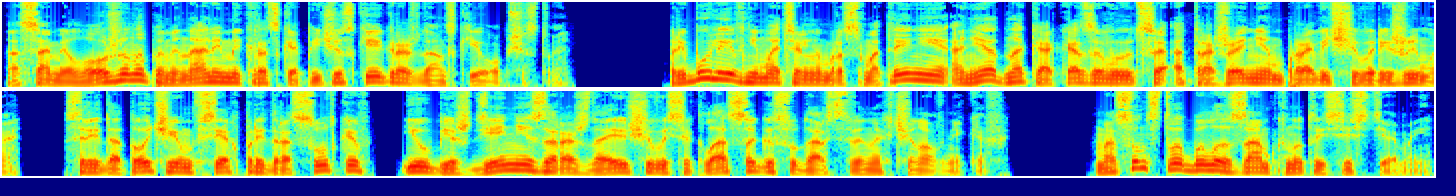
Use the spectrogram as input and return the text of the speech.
а сами ложи напоминали микроскопические гражданские общества. При более внимательном рассмотрении они, однако, оказываются отражением правящего режима, средоточием всех предрассудков и убеждений зарождающегося класса государственных чиновников. Масонство было замкнутой системой,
